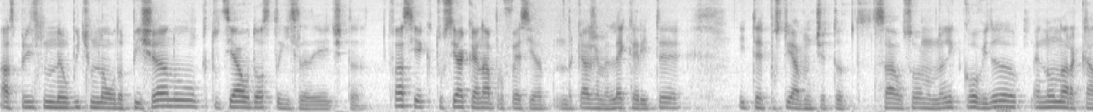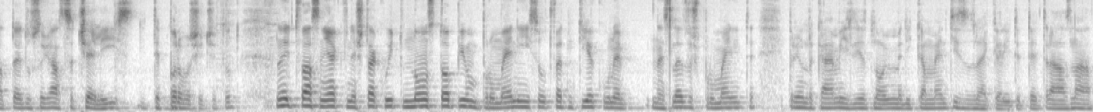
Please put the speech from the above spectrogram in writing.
Аз принципно не обичам много да пиша, но като цяло доста ги следя и чета. Това си е като всяка една професия. Да кажем, лекарите и те постоянно четат. Са, особено, нали, covid едно на ръка, те до сега са чели и, и те първа ще четат. Нали, това са някакви неща, които нон-стоп има промени и съответно ти ако не, не следваш промените, примерно да кажем, излизат нови медикаменти за лекарите, те трябва да знаят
